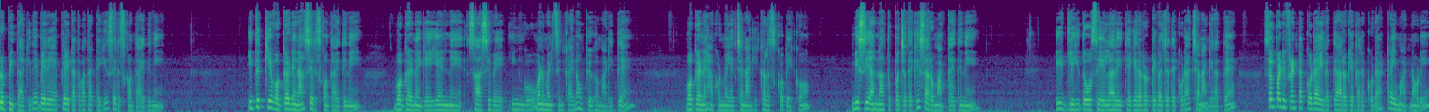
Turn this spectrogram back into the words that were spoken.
ರುಬ್ಬಿದ್ದಾಗಿದೆ, ಬೇರೆ ಪ್ಲೇಟ್ ಅಥವಾ ತಟ್ಟೆಗೆ ಸೇರಿಸ್ಕೊತಾ ಇದ್ದೀನಿ. ಇದಕ್ಕೆ ಒಗ್ಗರಣೆನ ಸೇರಿಸ್ಕೊತಾ ಇದ್ದೀನಿ. ಒಗ್ಗರಣೆಗೆ, ಎಣ್ಣೆ, ಸಾಸಿವೆ, ಇಂಗು, ಒಣಮೆಣಸಿನ್ಕಾಯಿನ ಉಪಯೋಗ ಮಾಡಿದ್ದೆ. ಒಗ್ಗರಣೆ ಹಾಕೊಂಡ್ಮೇಲೆ ಚೆನ್ನಾಗಿ ಕಲಸ್ಕೋಬೇಕು. ಬಿಸಿ ಅನ್ನ ತುಪ್ಪದ ಜೊತೆಗೆ ಸರ್ವ್ ಮಾಡ್ತಾಯಿದ್ದೀನಿ ಇಡ್ಲಿ, ದೋಸೆ ಎಲ್ಲ ರೀತಿಯಾಗಿರೋ ರೊಟ್ಟಿಗಳ ಜೊತೆ ಕೂಡ ಚೆನ್ನಾಗಿರುತ್ತೆ. ಸ್ವಲ್ಪ ಡಿಫ್ರೆಂಟಾಗಿ ಕೂಡ ಇರುತ್ತೆ, ಆರೋಗ್ಯಕರ ಕೂಡ. ಟ್ರೈ ಮಾಡಿ ನೋಡಿ.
